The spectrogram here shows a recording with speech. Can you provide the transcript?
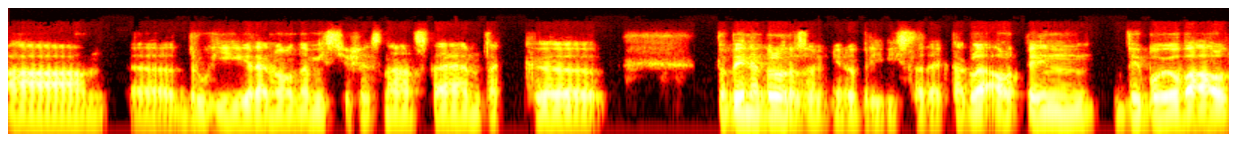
a eh, druhý Renault na místě šestnáctém, tak eh, to by nebyl rozhodně dobrý výsledek. Takhle Alpin vybojoval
